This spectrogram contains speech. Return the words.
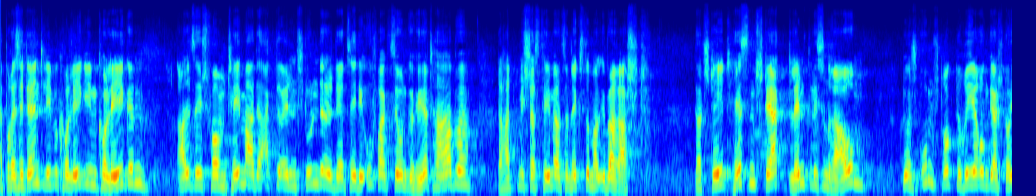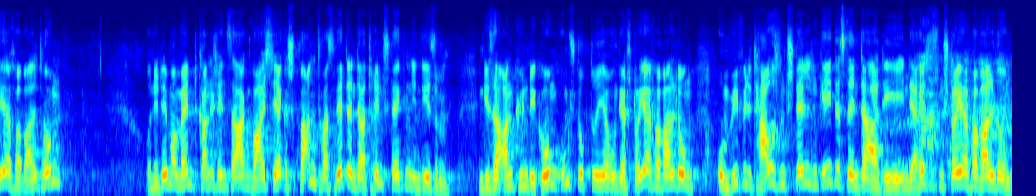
Herr Präsident, liebe Kolleginnen und Kollegen! Als ich vom Thema der Aktuellen Stunde der CDU-Fraktion gehört habe, da hat mich das Thema zunächst einmal überrascht. Dort steht, Hessen stärkt ländlichen Raum durch Umstrukturierung der Steuerverwaltung. Und in dem Moment kann ich Ihnen sagen, war ich sehr gespannt, was wird denn da drinstecken in diesem in dieser Ankündigung Umstrukturierung der Steuerverwaltung. Um wie viele tausend Stellen geht es denn da, die in der hessischen Steuerverwaltung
